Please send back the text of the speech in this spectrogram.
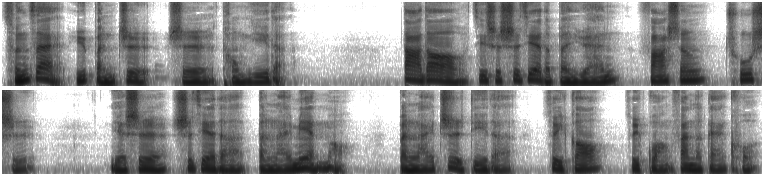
存在与本质是统一的，大道既是世界的本源、发生、初始，也是世界的本来面貌、本来质地的最高、最广泛的概括。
